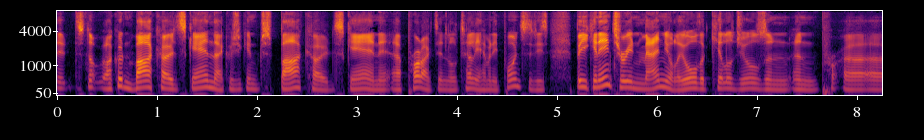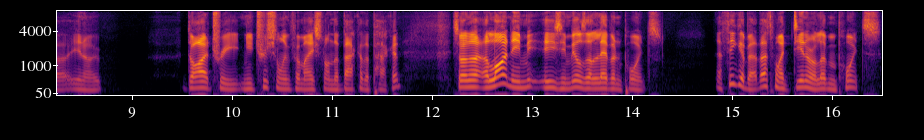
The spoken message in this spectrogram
it's not. I couldn't barcode scan that because you can just barcode scan a product and it'll tell you how many points it is. But you can enter in manually all the kilojoules and and uh, you know dietary nutritional information on the back of the packet. So a light and easy meal is 11 points. Now think about it, that's my dinner, 11 points.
